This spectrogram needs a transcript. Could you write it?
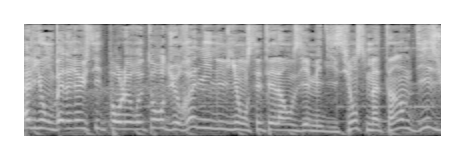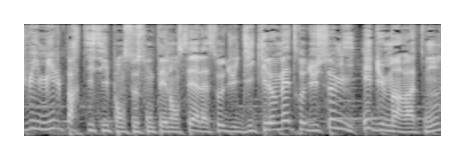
À Lyon, belle réussite pour le retour du Running Lyon. C'était la 11e édition ce matin. 18 000 participants se sont élancés à l'assaut du 10 km du semi et du marathon.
